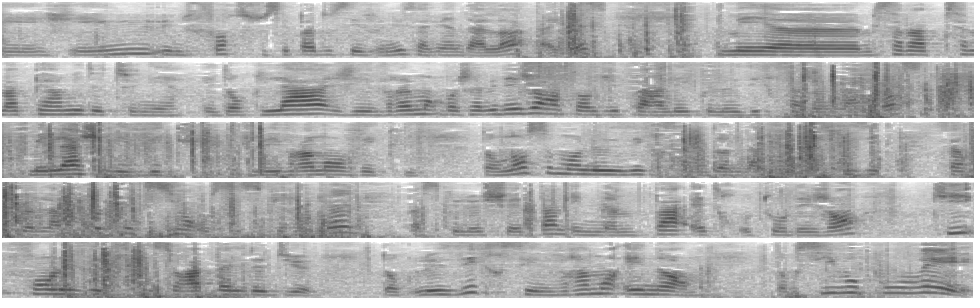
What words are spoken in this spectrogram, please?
j'ai, j'ai eu une force, je sais pas d'où c'est venu, ça vient d'Allah, I guess. Mais, euh, mais ça m'a, ça m'a permis de tenir. Et donc là, j'ai vraiment, bon, j'avais déjà entendu parler que le zikr, ça donne la force, mais là, je l'ai vécu. Je l'ai vraiment vécu. Donc non seulement le zikr, ça vous donne la force physique, ça vous donne la protection aussi spirituelle, parce que le shaitan, il n'aime pas être autour des gens qui font le zikr, qui se rappellent de Dieu. Donc le zikr, c'est vraiment énorme. Donc si vous pouvez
